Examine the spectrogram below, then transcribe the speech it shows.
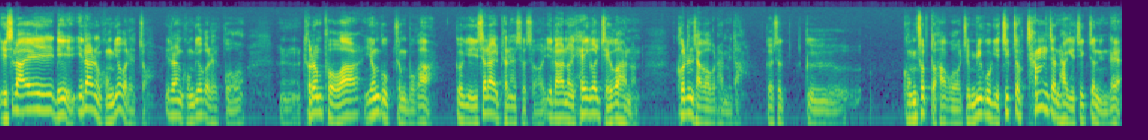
이스라엘이 이란을 공격을 했죠. 이란을 공격을 했고 어, 트럼프와 영국 정부가 거기 이스라엘 편에 서서 이란의 핵을 제거하는 그런 작업을 합니다. 그래서 그 공습도 하고 지금 미국이 직접 참전하기 직전인데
